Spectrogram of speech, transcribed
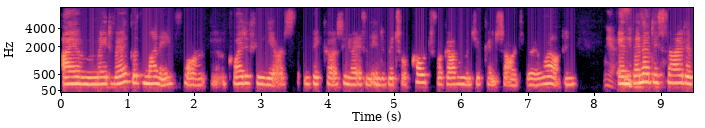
I made very good money for uh, quite a few years because, you know, as an individual coach for government, you can charge very well. And, yes. and then I decided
